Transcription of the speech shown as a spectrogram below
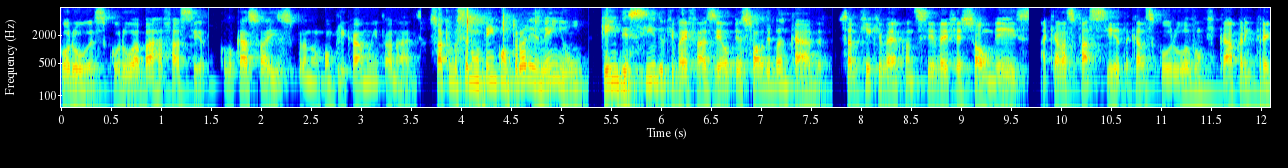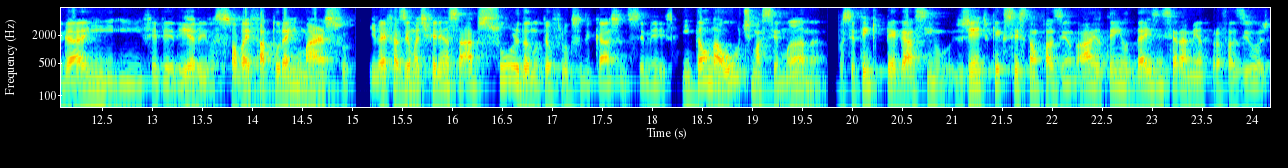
coroas, coroa barra faceta. Vou colocar só isso para não complicar muito a análise. Só que você não tem controle nenhum. Quem decide o que vai fazer é o pessoal de bancada. Sabe o que, que vai acontecer? Vai fechar o mês, aquelas facetas, aquelas coroas vão ficar para entregar em, em, fevereiro e você só vai faturar em março. E vai fazer uma diferença absurda no teu fluxo de caixa desse mês. Então, na última semana, você tem que pegar assim, gente, o que, que vocês estão fazendo? Ah, eu tenho 10 encerramentos para fazer hoje.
